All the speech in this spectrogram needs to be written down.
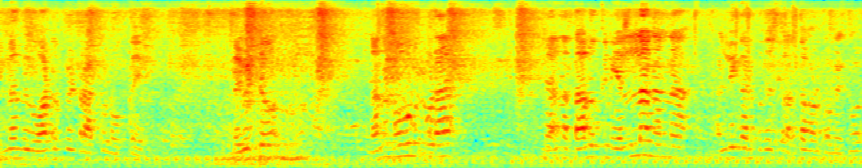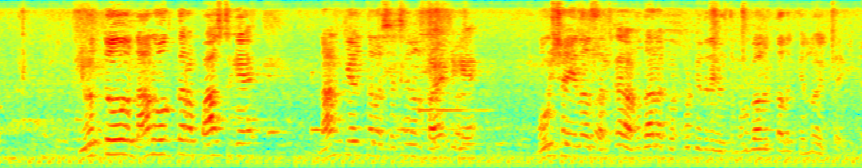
ಇನ್ನೊಂದು ವಾಟರ್ ಫಿಲ್ಟರ್ ಹಾಕೊಂಡು ಹೋಗ್ತಾ ಇದ್ದೀನಿ. ದಯವಿಟ್ಟು ನನ್ನ ನೋವು ಕೂಡ ನನ್ನ ತಾಲೂಕಿನ ಎಲ್ಲ ನನ್ನ ಹಳ್ಳಿಗಾಡು ಪ್ರದೇಶದಲ್ಲಿ ಅರ್ಥ ಮಾಡ್ಕೋಬೇಕು. ಇವತ್ತು ನಾನು ಹೋಗ್ತಾರ ಫಾಸ್ಟ್ಗೆ ನಾನು ಕೇಳ್ತಾರ ಸೆಕ್ಷನ್ ಪಾಯಿಂಟ್ಗೆ ಬಹುಶಃ ಏನೋ ಸರ್ಕಾರ ಅನುದಾನ ಕೊಟ್ಬಿಟ್ಟಿದ್ರೆ ಇವತ್ತು ಮುಳಬಾಗಿಲು ತಾಲೂಕು ಎಲ್ಲೋ ಈಗ.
